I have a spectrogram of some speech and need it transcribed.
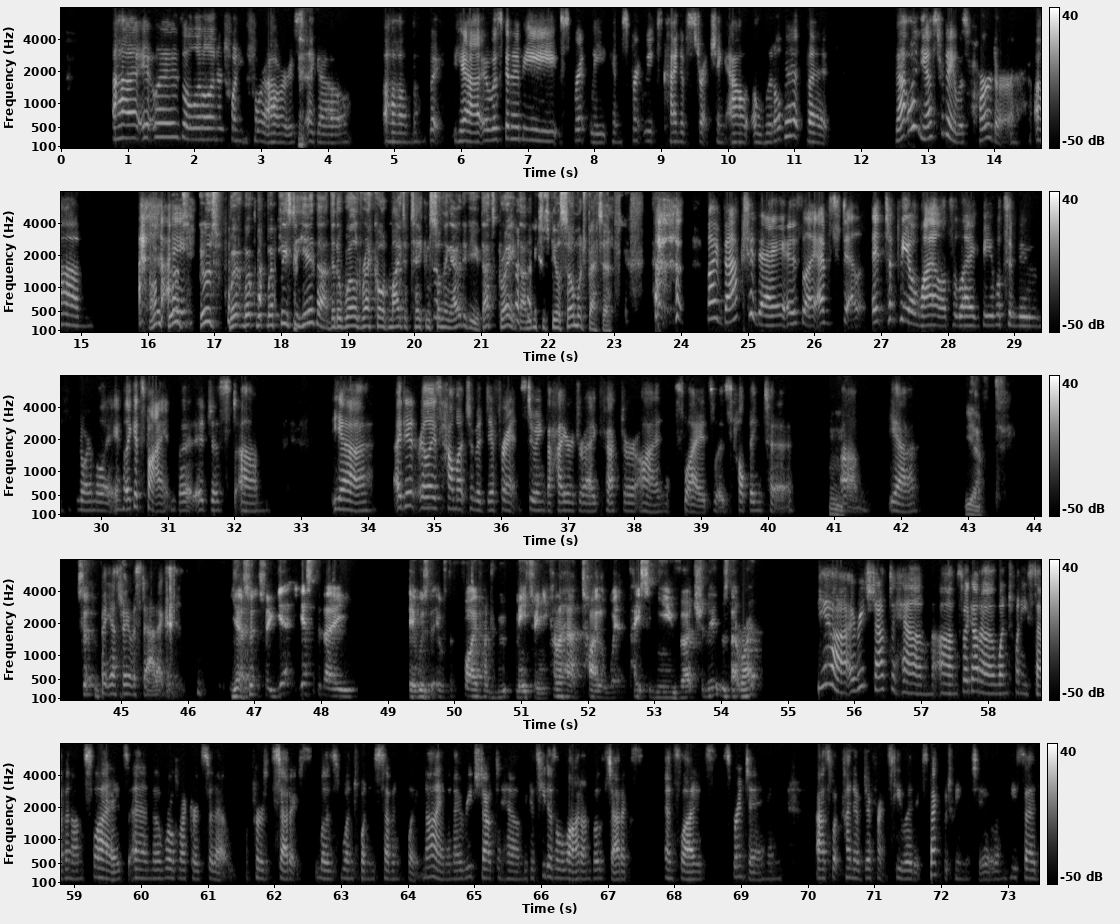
Uh, it was a little under 24 hours ago. Um, but yeah, it was going to be sprint week, and sprint week's kind of stretching out a little bit, but that one yesterday was harder. Um, oh, good, I, good. We're, we're, we're pleased to hear that, that a world record might have taken something out of you. That's great. That makes us feel so much better. My back today is like, I'm still, it took me a while to like be able to move normally. Like it's fine, but it just, um, yeah, I didn't realize how much of a difference doing the higher drag factor on slides was helping to, hmm. um, yeah, yeah. So, but yesterday it was static. Yeah. So, so yeah, yesterday it was it was the 500 meter, and you kind of had Tyler Witt pacing you virtually. Was that right? Yeah, I reached out to him. Um, so I got a 127 on slides, and the world record stood out for statics was 127.9. And I reached out to him because he does a lot on both statics and slides sprinting. And asked what kind of difference he would expect between the two. And he said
